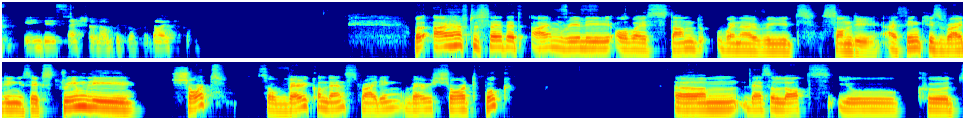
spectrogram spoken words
in this session of the Propaedeutikum. Well, I have to say that I'm really always stunned when I read Szondi. I think his writing is extremely short, so very condensed writing, very short book. Um, there's a lot you could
